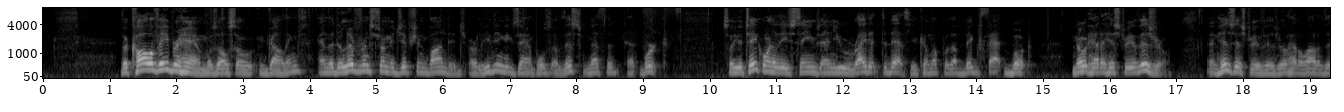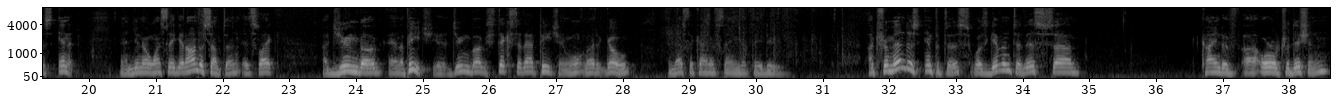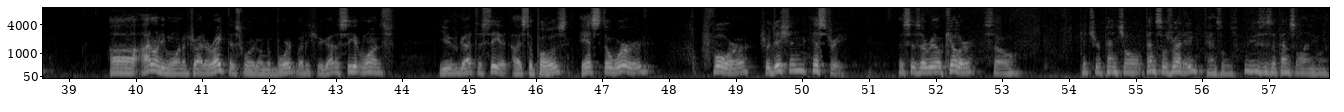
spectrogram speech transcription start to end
The call of Abraham was also Galling's, and the deliverance from Egyptian bondage are leading examples of this method at work. So you take one of these themes and you write it to death. You come up with a big fat book. Noth had a history of Israel. And his history of Israel had a lot of this in it. And you know, once they get onto something, it's like a June bug and a peach. A June bug sticks to that peach and won't let it go. And that's the kind of thing that they do. A tremendous impetus was given to this uh, kind of uh, oral tradition. Uh, I don't even want to try to write this word on the board, but if you got to see it once, You've got to see it, I suppose. It's the word for tradition history. This is a real killer, so get your pencil pencils ready. Pencils. Who uses a pencil anymore?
